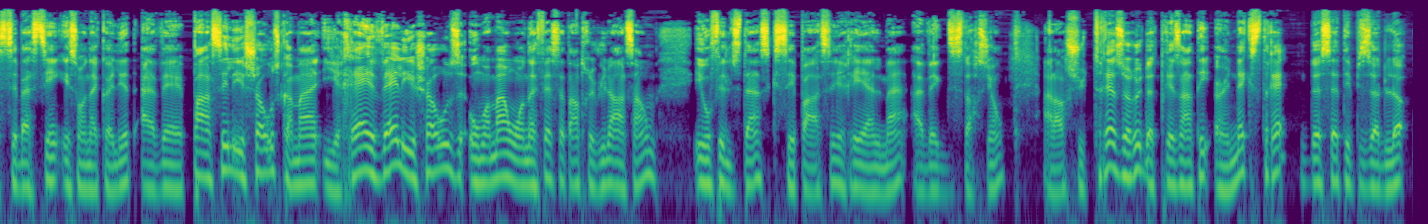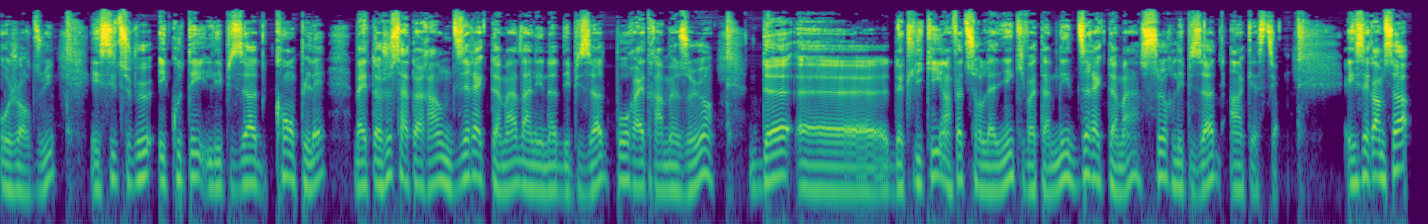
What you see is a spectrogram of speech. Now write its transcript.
Sébastien et son acolyte avaient pensé les choses, comment ils rêvaient les choses au moment où on a fait cette entrevue-là ensemble et au fil du temps, ce qui s'est passé réellement avec Distorsion. Alors, je suis très heureux de te présenter un extrait de cet épisode-là aujourd'hui. Et si tu veux écouter l'épisode complet, ben, tu juste à te rendre directement dans les notes d'épisode pour être en mesure de, euh, de cliquer en fait sur le lien qui va t'amener directement sur l'épisode en question. Et c'est comme ça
